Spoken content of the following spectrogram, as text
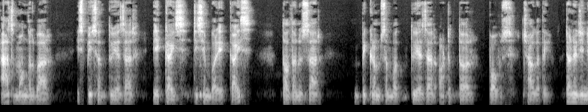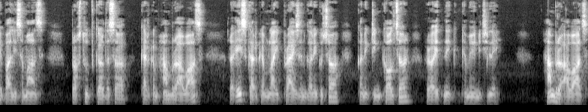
आज मङ्गलबार स्पेसन दुई हजार एक्काइस डिसेम्बर एक्काइस तदनुसार विक्रम सम्बत दुई हजार अठहत्तर पौष छ गते। डनेडी नेपाली समाज प्रस्तुत गर्दछ कार्यक्रम हाम्रो आवाज र यस कार्यक्रमलाई प्रायोजन गरेको छ कनेक्टिङ कल्चर र एथनिक कम्युनिटीले हाम्रो आवाज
